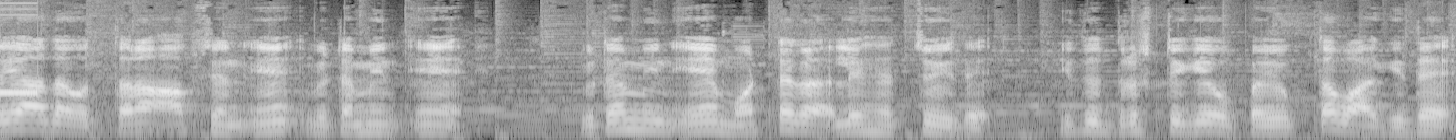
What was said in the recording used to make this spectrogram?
ಸರಿಯಾದ ಉತ್ತರ option A, vitamin A. Vitamin A ಮೊಟ್ಟೆಗಳಲ್ಲಿ ಹೆಚ್ಚು ಇದೆ. ಇದು ದೃಷ್ಟಿಗೆ ಉಪಯುಕ್ತವಾಗಿದೆ.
